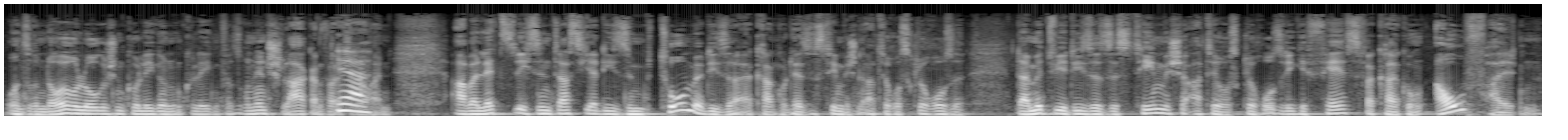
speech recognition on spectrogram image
unsere neurologischen Kolleginnen und Kollegen versuchen den Schlaganfall ja. zu vermeiden. Aber letztlich sind das ja die Symptome dieser Erkrankung, der systemischen Atherosklerose. Damit wir diese systemische Atherosklerose, die Gefäßverkalkung aufhalten,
